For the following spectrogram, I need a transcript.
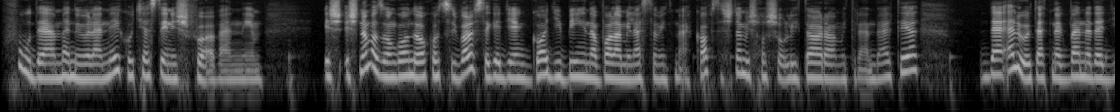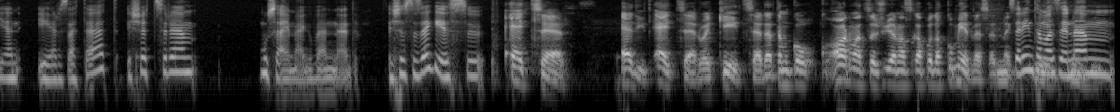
fú, de menő lennék, hogyha ezt én is fölvenném. És, és nem azon gondolkodsz, hogy valószínűleg egy ilyen gagyi béna valami lesz, amit megkapsz, és nem is hasonlít arra, amit rendeltél, de elültetnek benned egy ilyen érzetet, és egyszerűen muszáj megvenned. És ezt az egész... Egyszer. Edit, egyszer vagy kétszer. Tehát amikor harmadszor is ugyanazt kapod, akkor miért veszed meg? Szerintem azért nem,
